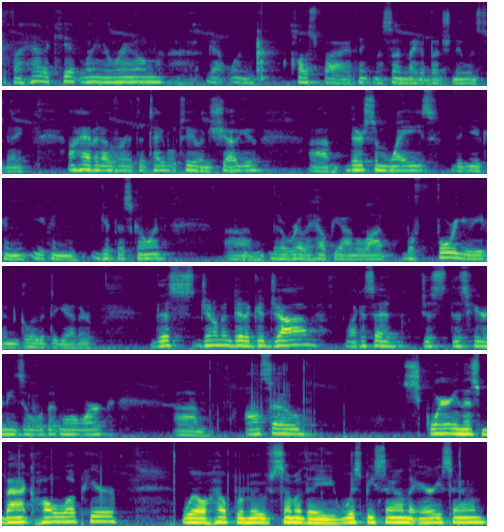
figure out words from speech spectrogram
If I had a kit laying around, I got one close by. I think my son made a bunch of new ones today. I'll have it over at the table too and show you. Um, there's some ways that you can you can get this going um, that'll really help you out a lot before you even glue it together. This gentleman did a good job. Like I said, just this here needs a little bit more work. Um, also, squaring this back hole up here will help remove some of the wispy sound, the airy sound,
